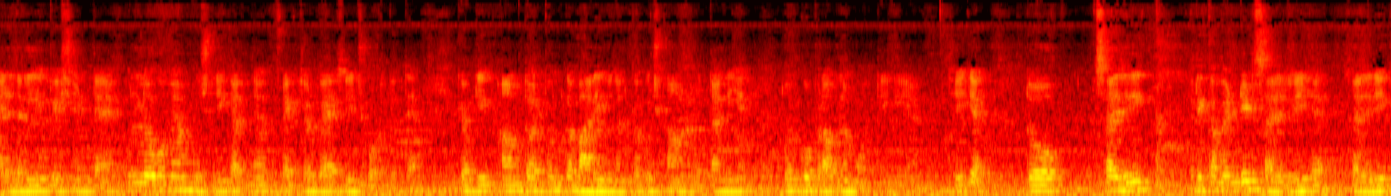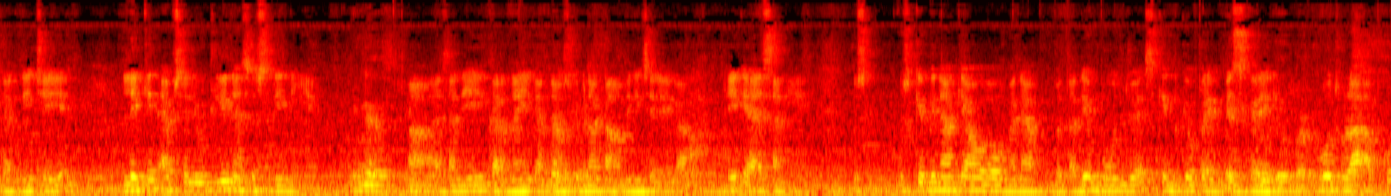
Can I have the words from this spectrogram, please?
एल्डरली पेशेंट है, उन लोगों में हम कुछ नहीं करते हैं फ्रैक्चर को ऐसे ही छोड़ देते हैं। क्योंकि आमतौर पर उनका भारी वज़न का कुछ काम होता नहीं है तो उनको प्रॉब्लम होती नहीं है। ठीक है? तो सर्जरी रिकमेंडेड सर्जरी है सर्जरी करनी चाहिए लेकिन एब्सोल्युटली नेसेसरी नहीं है। हाँ ऐसा नहीं करना ही करना उसके बिना काम ही नहीं चलेगा। ठीक है ऐसा नहीं है। उस उसके बिना क्या होगा वो मैंने आपको बता दिया बोन जो है स्किन के ऊपर इम्पेस करेगी। वो थोड़ा आपको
